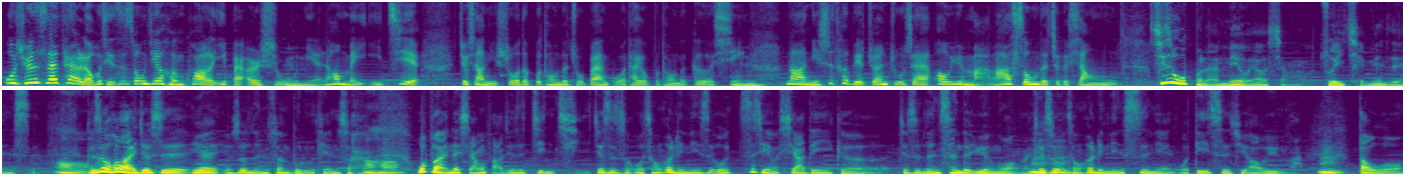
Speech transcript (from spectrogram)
我觉得实在太了不起。这中间横跨了一百二十五年，嗯、然后每一届就像你说的，不同的主办国它有不同的个性。嗯、那你是特别专注在奥运马拉松的这个项目？其实我本来没有要想追前面这件事。哦，可是我后来就是因为有时候人算不如天算。哦，我本来的想法就是近期，就是说我从二零零四，我之前有下定一个就是人生的愿望啊，嗯嗯，就是我从二零零四年我第一次去奥运嘛，嗯，到我。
